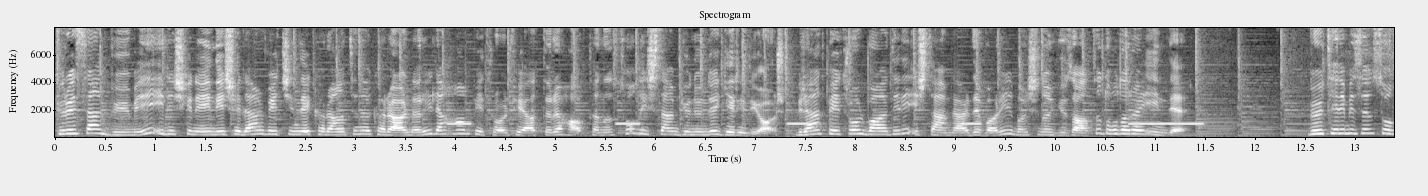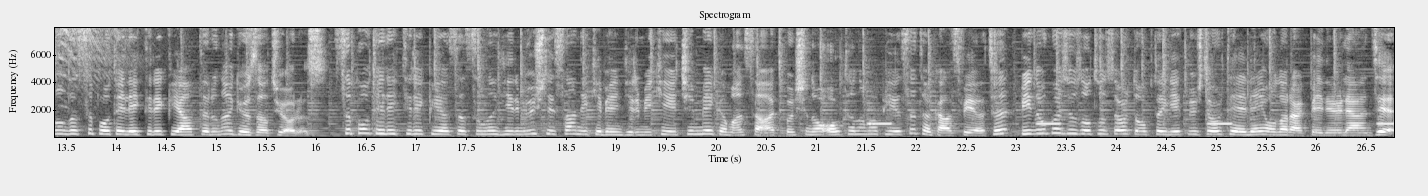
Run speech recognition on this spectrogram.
Küresel büyümeye ilişkin endişeler ve Çin'de karantina kararlarıyla ham petrol fiyatları haftanın son işlem gününde geriliyor. Brent petrol vadeli işlemlerde varil başına 106 dolara indi. Bültenimizin sonunda spot elektrik fiyatlarına göz atıyoruz. Spot elektrik piyasasında 23 Nisan 2022 için megawatt saat başına ortalama piyasa takas fiyatı 1934.74 TL olarak belirlendi.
